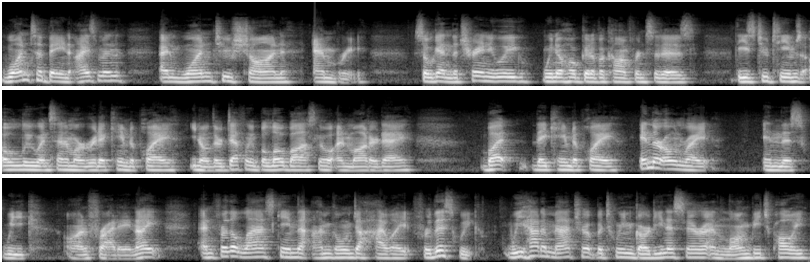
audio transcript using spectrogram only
one to Bain Eisman, and one to Sean Embry. So again, the Trinity League, we know how good of a conference it is. These two teams, Olu and Santa Margarita, came to play. You know, they're definitely below Bosco and Mater Dei, but they came to play in their own right in this week on Friday night. And for the last game that I'm going to highlight for this week, we had a matchup between Gardena Serra and Long Beach Poly,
